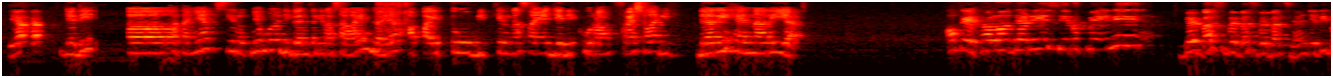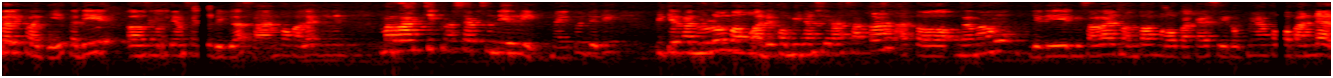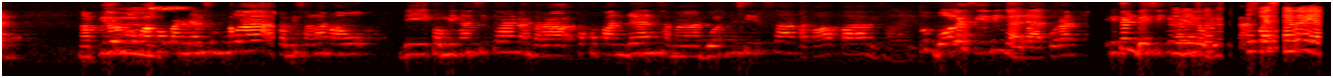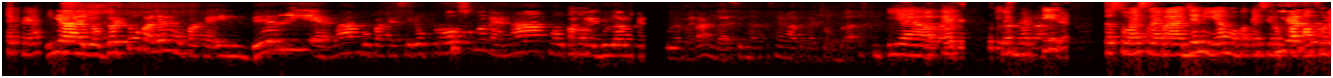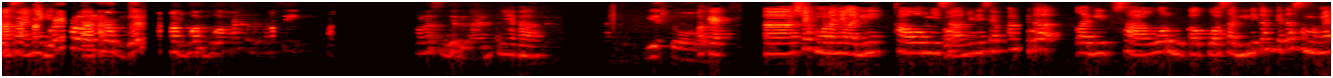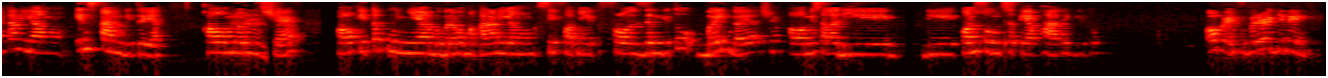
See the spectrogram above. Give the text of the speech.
Ya, Jadi eh, katanya sirupnya boleh diganti rasa lain nggak ya? Apa itu bikin rasanya jadi kurang fresh lagi? Dari Henaria. Oke, kalau dari sirupnya ini bebas bebas bebasnya. Jadi balik lagi tadi uh, seperti yang saya sudah jelaskan, kalau kalian ingin meracik resep sendiri, nah itu jadi pikirkan dulu mau ada kombinasi rasa kah atau nggak mau. Jadi misalnya contoh mau pakai sirupnya koko pandan. Nah pure mau Hmm. koko pandan semua atau misalnya mau dikombinasikan antara koko pandan sama buahnya sirsak atau apa misalnya. Itu boleh sih ini nggak ada aturan. Ini kan basicnya kan yogurt. sesuai selera ya chef ya? Iya, yogurt tuh kalian mau pakaiin berry enak, mau pakai sirup rose pun enak, mau pakai gula merah, gula merah enggak sih, saya nggak pernah coba. iya oke. gula Ya, berarti ya. sesuai selera aja nih ya mau pakai sirup Iya, apa pun rasanya gitu. Kalau yogurt sama buah-buahan. Seger kan, Iya. gitu. Oke, Eh, chef mau nanya lagi nih, kalau misalnya nih chef kan kita lagi sahur buka puasa gini kan kita semuanya kan yang instan gitu ya. Kalau menurut Hmm. chef, kalau kita punya beberapa makanan yang sifatnya itu frozen gitu, baik nggak ya chef? Kalau misalnya di dikonsum setiap hari gitu? Oke, sebenarnya gini,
